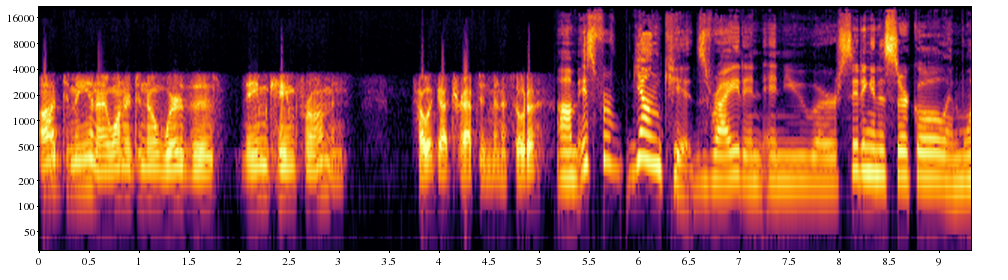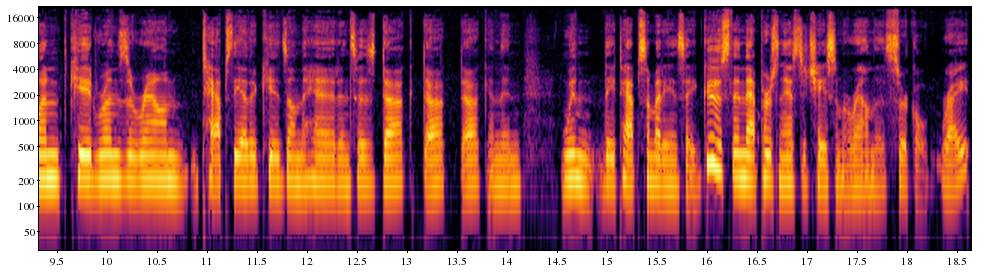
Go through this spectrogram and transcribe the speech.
odd to me, and I wanted to know where the name came from and how it got trapped in Minnesota. Um, it's for young kids, right? And and you are sitting in a circle, and one kid runs around, taps the other kids on the head, and says "duck, duck, duck," and then when they tap somebody and say "goose," then that person has to chase them around the circle, right?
